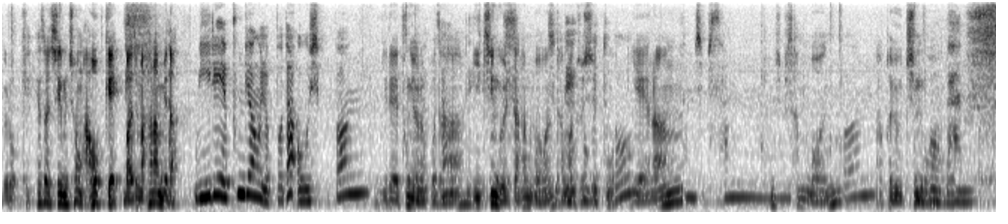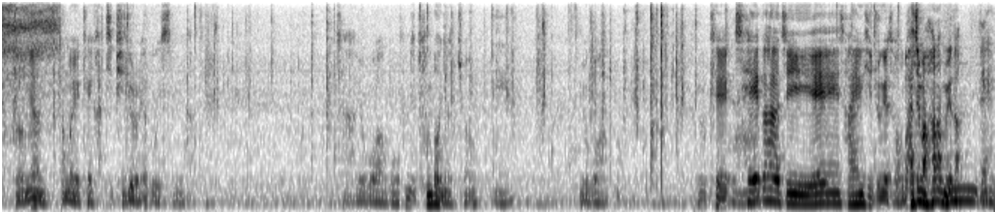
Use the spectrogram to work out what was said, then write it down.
요렇게 해서 지금 총 9개 마지막 하나입니다. 미래의 풍경을 엿보다 50번, 미래의 풍경을 보다 네. 이 친구 일단 한번 그렇죠. 담아 네, 두시고 얘랑 33, 33번 번, 아까 요 친구하고 반. 그러면 한번 이렇게 같이 비교를 해보겠습니다. 자, 요거하고 33번이었죠. 네. 요거하고 이렇게 세 가지의 사행시 중에서 마지막 하나입니다. 음, 네.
